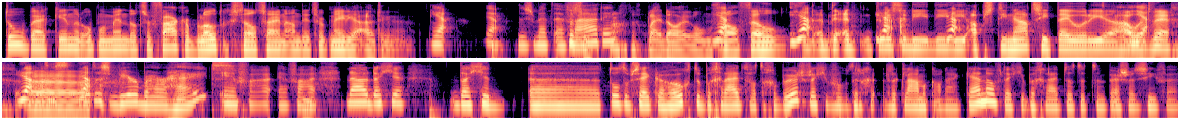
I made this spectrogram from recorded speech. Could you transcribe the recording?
toe bij kinderen op het moment dat ze vaker blootgesteld zijn aan dit soort media-uitingen? Ja, ja, dus met ervaring. Dat is een prachtig pleidooi om vooral veel... Ja. Tenminste, die, die, die abstinatietheorieën, hou het weg. Ja, dat is, ja. dat is weerbaarheid. Ervaar, ervaar. Nou, dat je, dat je uh, tot op zekere hoogte begrijpt wat er gebeurt. Of dat je bijvoorbeeld de reclame kan herkennen. Of dat je begrijpt dat het een persuasieve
